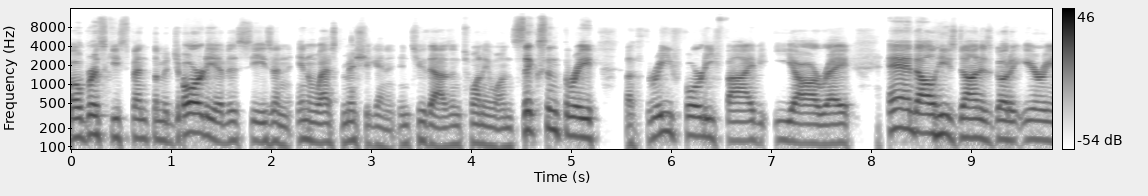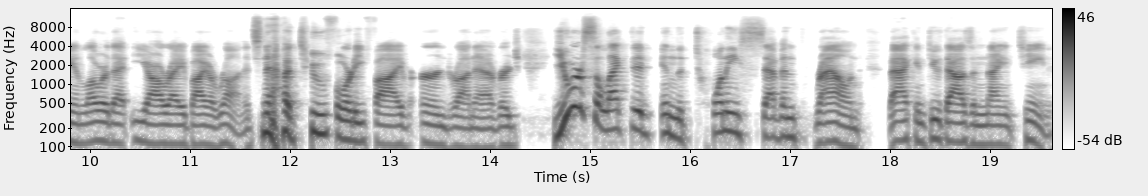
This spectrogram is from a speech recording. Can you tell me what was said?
Beau Brieske spent the majority of his season in West Michigan in 2021, six and three, a 345 ERA. And all he's done is go to Erie and lower that ERA by a run. It's now a 245 earned run average. You were selected in the 27th round back in 2019.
